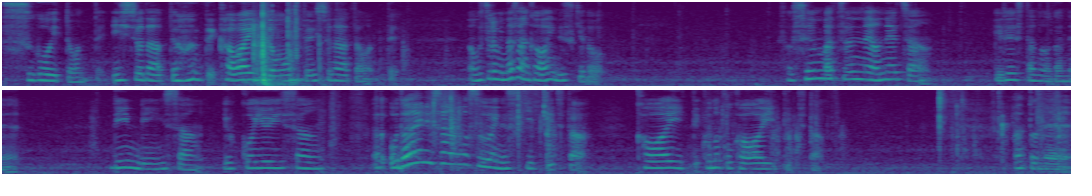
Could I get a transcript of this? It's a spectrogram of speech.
すごいって思って一緒だって思って可愛いって思う人一緒だって思って。もちろん皆さん可愛いんですけどそう選抜ねお姉ちゃん入れてたのがねりんりんさん横ゆいさんあと小田えりさんもすごいね好きって言ってた。可愛いってこの子可愛いって言ってた。あとね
